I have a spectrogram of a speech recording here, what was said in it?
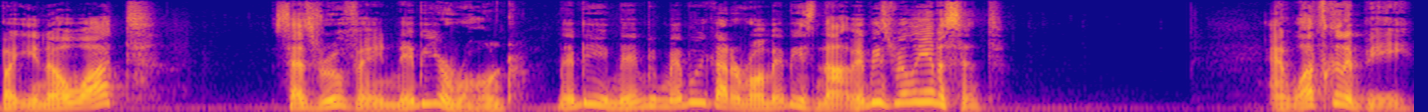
But you know what? Says Ruvain, maybe you're wrong. Maybe, maybe, maybe we got it wrong. Maybe he's not. Maybe he's really innocent. And what's going to be,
